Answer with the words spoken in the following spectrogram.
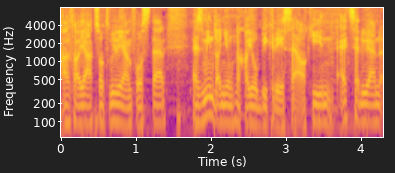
által játszott William Foster, ez mindannyiunknak a jobbik része, aki egyszerűen,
